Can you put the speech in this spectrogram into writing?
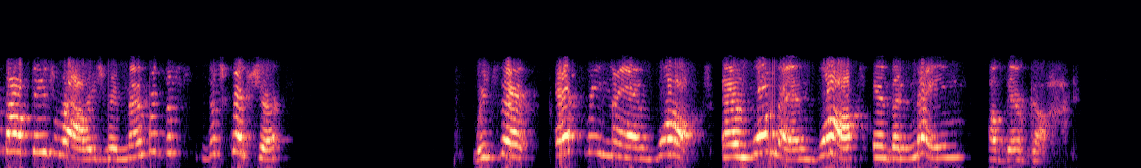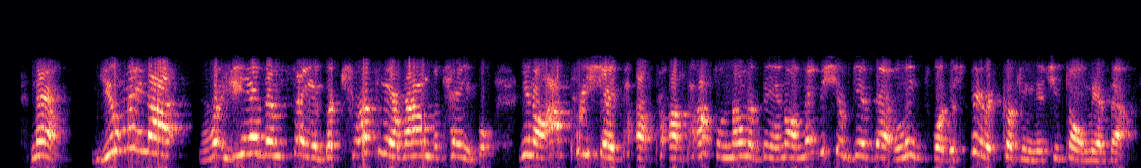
about these rallies, remember the, the scripture. We said, every man walks and woman walks in the name of their God. Now, you may not hear them say it, but trust me around the table. You know, I appreciate Apostle Nona being on. Maybe she'll give that link for the spirit cooking that she told me about.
